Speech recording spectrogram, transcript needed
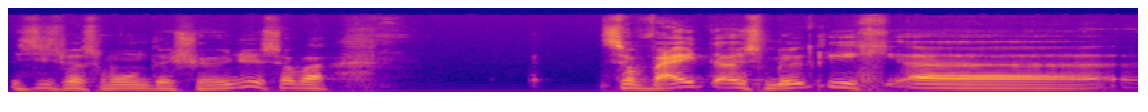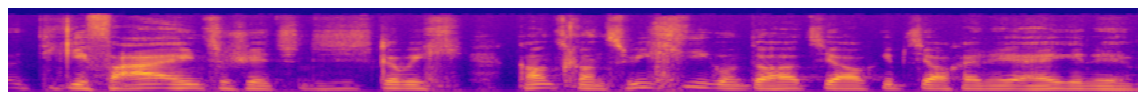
es ist was Wunderschönes, aber so weit als möglich äh, die Gefahr einzuschätzen, das ist, glaube ich, ganz, ganz wichtig. Und da hat's ja auch, gibt's ja auch eine eigene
